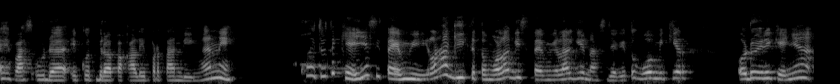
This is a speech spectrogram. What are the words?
Eh pas udah ikut berapa kali pertandingan nih, kok itu tuh kayaknya si Temi lagi ketemu lagi si Temi lagi. Nah sejak itu gue mikir, aduh ini kayaknya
